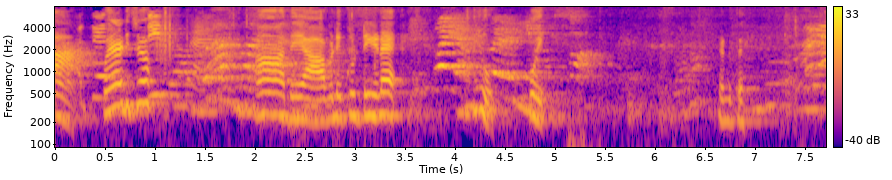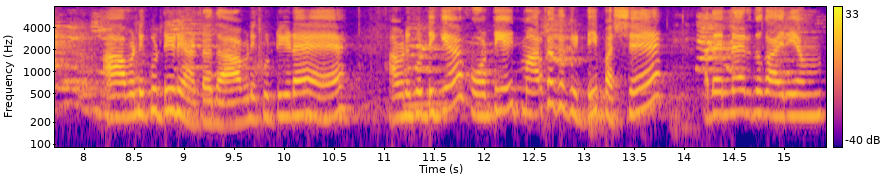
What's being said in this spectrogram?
ആ പോയി അടിച്ചോ. ആ അതെ ആവണിക്കുട്ടിയുടെ പോയി. എടുത്ത്. ആവണിക്കുട്ടിയുടെ ആട്ടോ അത് ആവണിക്കുട്ടിയുടെ ആവണിക്കുട്ടിക്ക് ഫോർട്ടി എയ്റ്റ് മാർക്കൊക്കെ കിട്ടി. പക്ഷേ അതെന്നായിരുന്നു കാര്യം?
